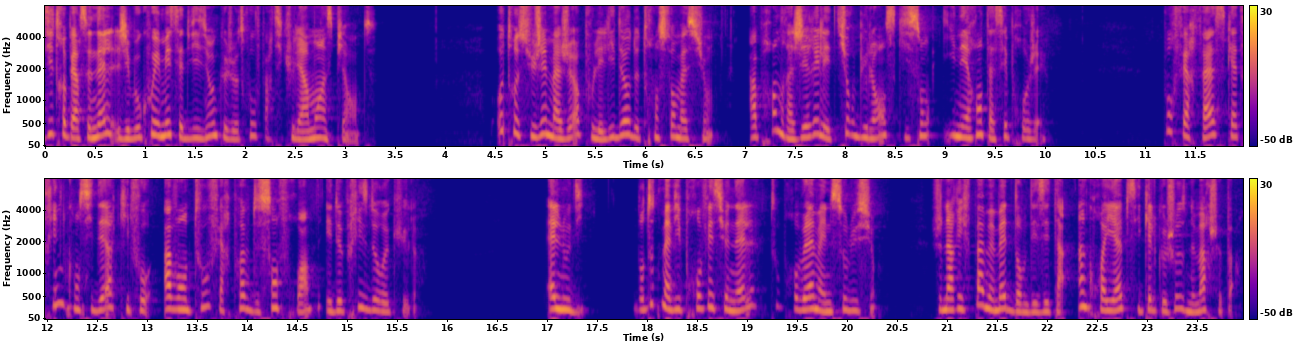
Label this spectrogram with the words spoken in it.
titre personnel, j'ai beaucoup aimé cette vision que je trouve particulièrement inspirante. Autre sujet majeur pour les leaders de transformation, apprendre à gérer les turbulences qui sont inhérentes à ces projets. Pour faire face, Catherine considère qu'il faut avant tout faire preuve de sang-froid et de prise de recul. Elle nous dit Dans toute ma vie professionnelle, tout problème a une solution. Je n'arrive pas à me mettre dans des états incroyables si quelque chose ne marche pas.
